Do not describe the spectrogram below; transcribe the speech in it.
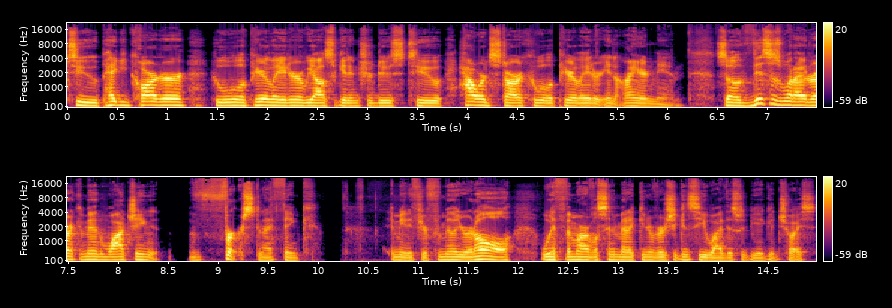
to Peggy Carter, who will appear later. We also get introduced to Howard Stark, who will appear later in Iron Man. So this is what I would recommend watching first, and I think I mean, if you're familiar at all with the Marvel Cinematic Universe, you can see why this would be a good choice.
